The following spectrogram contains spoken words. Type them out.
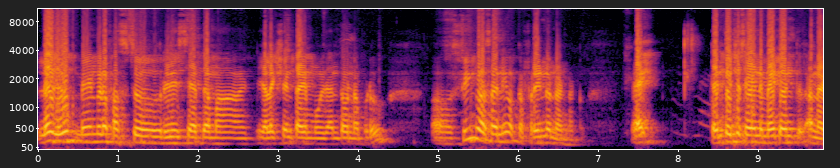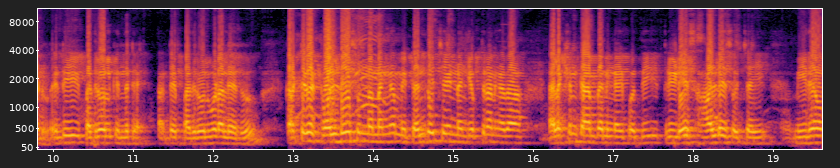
లేదు మేము కూడా ఫస్ట్ రిలీజ్ చేద్దామా ఎలక్షన్ టైం ఇదంతా ఉన్నప్పుడు శ్రీనివాస్ అని ఒక ఫ్రెండ్ ఉన్నాడు నాకు. టెన్త్ వచ్చేసేయండి మే టెన్త్ అన్నాడు. ఏంటి? పది రోజుల కిందటే. అంటే పది రోజులు కూడా లేదు. కరెక్ట్గా ట్వెల్వ్ డేస్ ఉందనంగా మీరు టెన్త్ వచ్చేయండి నేను చెప్తున్నాను కదా. ఎలక్షన్ క్యాంపెయినింగ్ అయిపోద్ది. త్రీ డేస్ హాలిడేస్ వచ్చాయి. మీదేమో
